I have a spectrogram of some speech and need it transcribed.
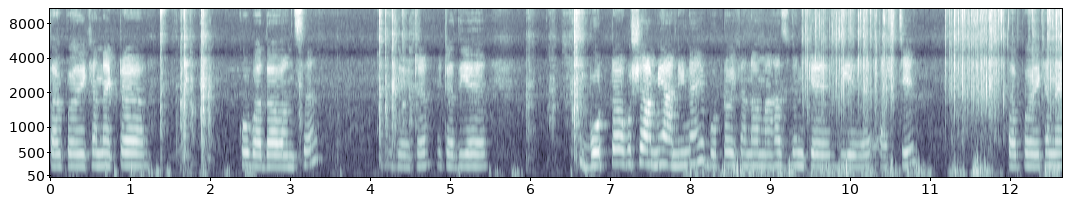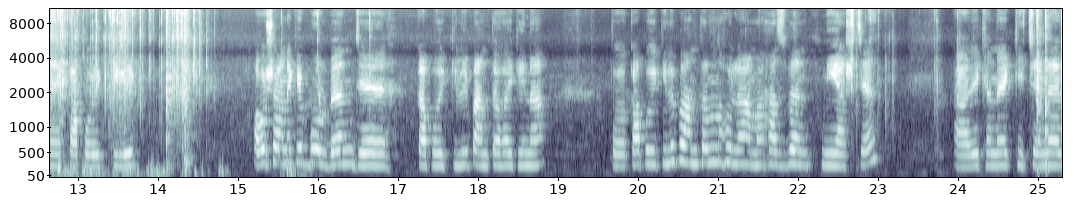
তারপর এখানে একটা কোবা দাও আনছে যে এটা এটা দিয়ে বোটটা অবশ্য আমি আনি নাই, বোটটা এখানে আমার হাজব্যান্ডকে দিয়ে আসছি। তারপর এখানে কাপড়ের ক্লিপ অবশ্য অনেকে বলবেন যে কাপড়ের ক্লিপ আনতে হয় কি না তো কাপড়ের ক্লিপ আনতাম না হলে আমার হাজব্যান্ড নিয়ে আসছে। আর এখানে কিচেনের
